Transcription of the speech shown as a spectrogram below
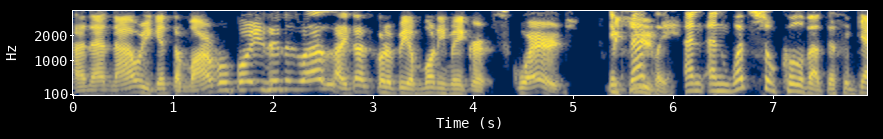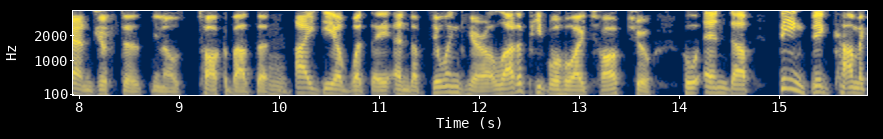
and then now you get the Marvel boys in as well. Like that's going to be a moneymaker squared. It's gonna be Exactly. huge. And and what's so cool about this again, just to, you know, talk about the Mm. idea of what they end up doing here. A lot of people who I talk to who end up being big comic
